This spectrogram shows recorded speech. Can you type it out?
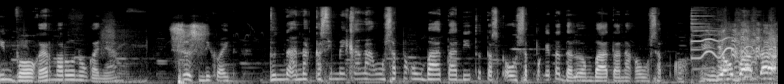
Invoker, marunong ka niyan? Sus, Hindi ko ay... Doon na anak kasi may kanausap akong bata dito, tapos kausap pa kita, dalawang bata na kausap ko. hindi ako bata.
